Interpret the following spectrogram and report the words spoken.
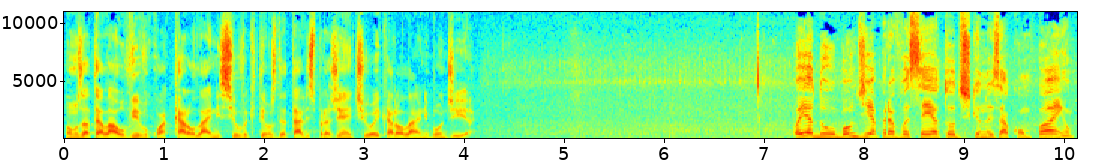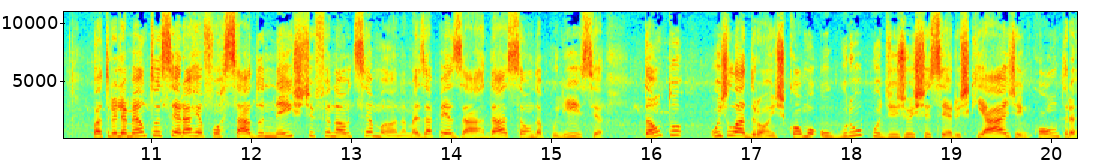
Vamos até lá ao vivo com a Caroline Silva, que tem os detalhes para gente. Oi, Caroline, bom dia. Oi, Edu, bom dia para você e a todos que nos acompanham. O patrulhamento será reforçado neste final de semana, mas apesar da ação da polícia, tanto os ladrões, como o grupo de justiceiros que agem contra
